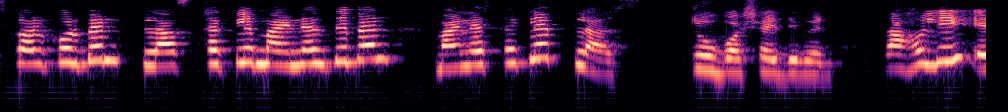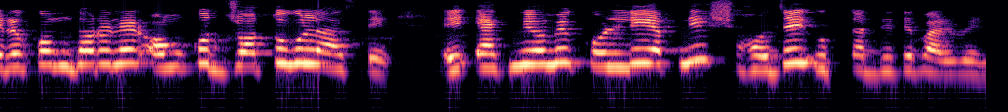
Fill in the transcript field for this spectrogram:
স্কোয়ার করবেন প্লাস থাকলে মাইনাস দেবেন মাইনাস থাকলে প্লাস টু বসাই দেবেন। তাহলে এরকম ধরনের অঙ্ক যতগুলো আছে, এই এক নিয়মে করলেই আপনি সহজেই উত্তর দিতে পারবেন।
